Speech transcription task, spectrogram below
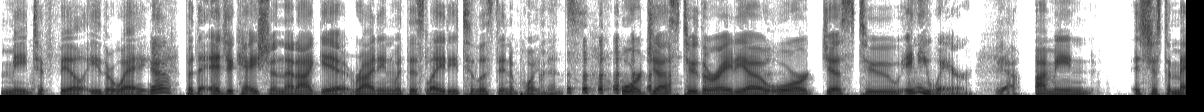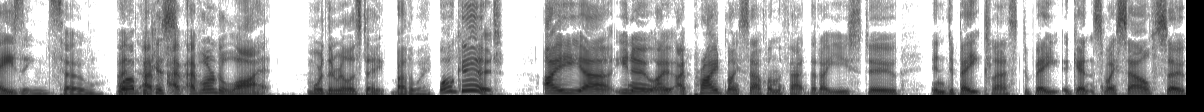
me to feel either way Yeah. but the education that i get riding with this lady to listing appointments or just to the radio or just to anywhere Yeah. i mean it's just amazing so Well, I, because- I've, I've learned a lot more than real estate by the way Well, good. I, uh, you know, I, I pride myself on the fact that I used to, in debate class, debate against myself. So,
